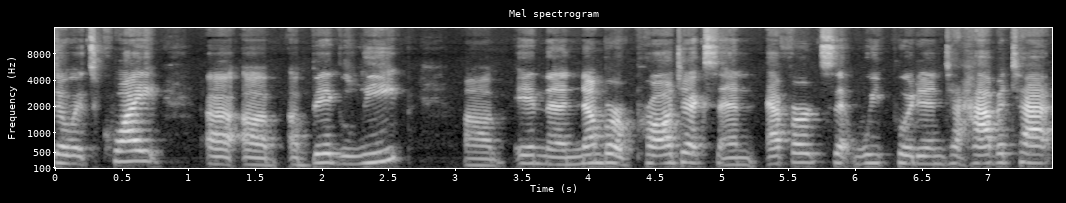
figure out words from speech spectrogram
so it's quite a, a, big leap um, in the number of projects and efforts that we put into Habitat.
